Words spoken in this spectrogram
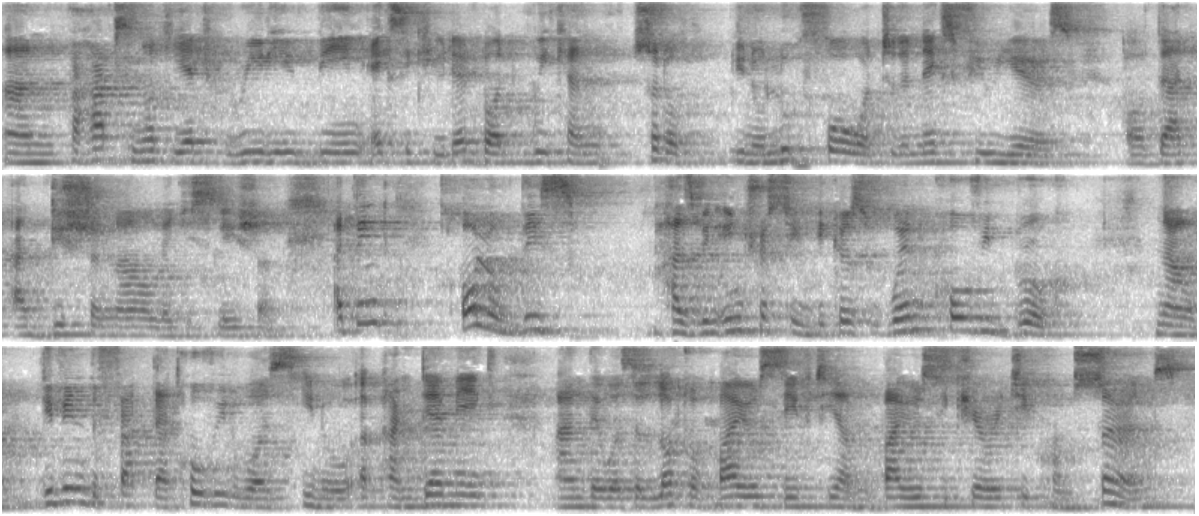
and perhaps not yet really being executed, but we can sort of, you know, look forward to the next few years of that additional legislation. I think all of this has been interesting because when COVID broke, now, given the fact that COVID was, you know, a pandemic and there was a lot of biosafety and biosecurity concerns,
